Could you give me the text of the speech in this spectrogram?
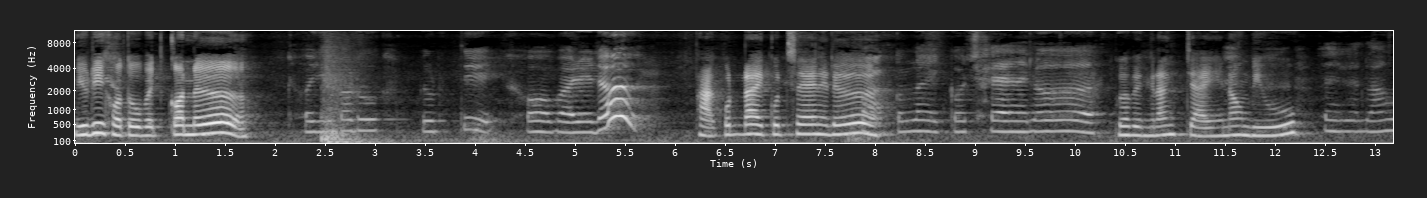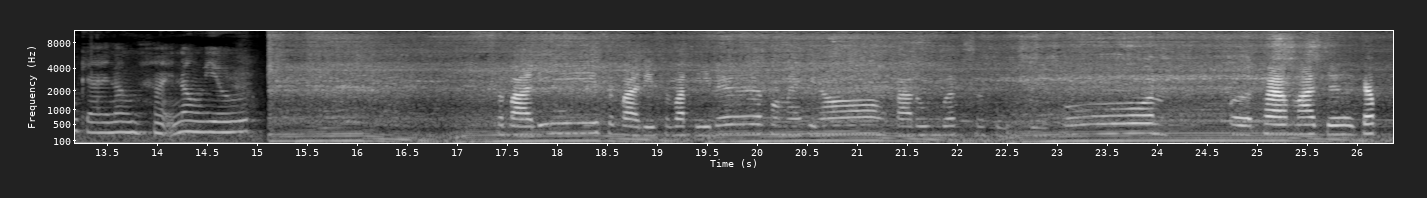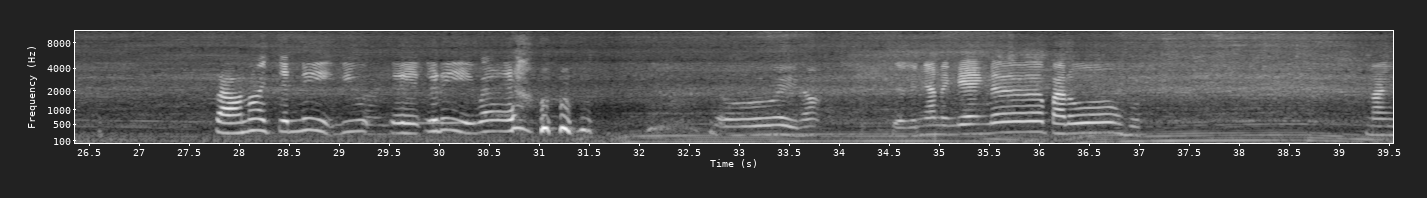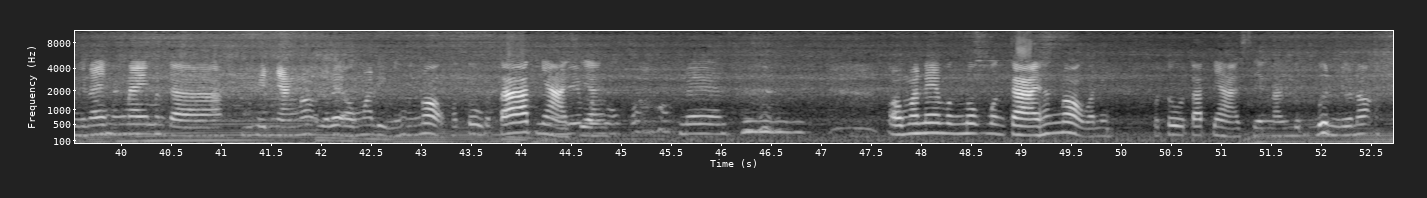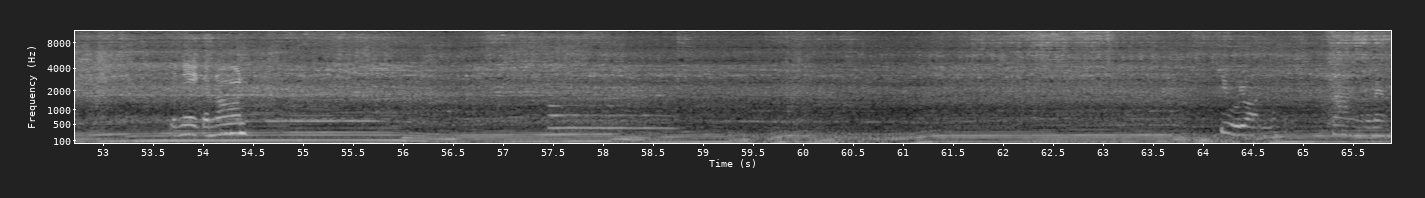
บิวดี้ขอตัวไปก่อนเด้อเฮ้ยก็ดูดูที่ขอไปเลยเด้อฝากกดไลค์กดแชร์ในอยเด้อฝากก็ไลค์ก็แชร์เลยเพื่อเป็นกำลังใจให้น้องบิวเป็นกำลังใจน้องให้น้องวิวสบายดีสบายดีสวัสดีเด้อพ่อแม่พี่น้องปารุงเบิร์ดสุสิสุคนเปิดภาพมาเจอกับ สาวน้อยเจนนี่บิวเอกเอรี่อีกแล้วโอ้ยเนาะเจอกันยามแดงๆเด้อปารุงนั่งอยู่ในข้างในมันก็บ่เห็นหยังเนาะก็เลยออกมาดิ่งอยู่ข้างนอกประตูกระตาดหญ้าเสียงแม่นออกมาแน่เบังนกเบังกายข้างนอกวันนี้ประตูตัดหญ้าเสียงดังบึ้นบึ้นๆอยู่เนาะเจนี่ก็นอน จิ๋วหลอนจ้างก็แบบ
